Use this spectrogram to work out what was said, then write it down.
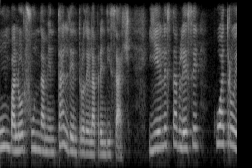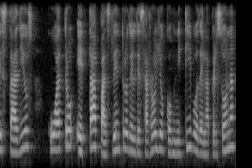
un valor fundamental dentro del aprendizaje. Y él establece cuatro estadios, cuatro etapas dentro del desarrollo cognitivo de la persona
